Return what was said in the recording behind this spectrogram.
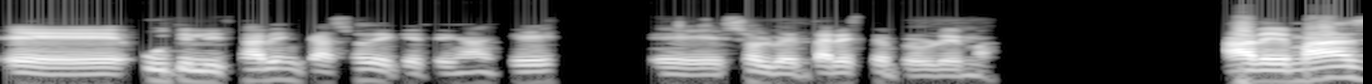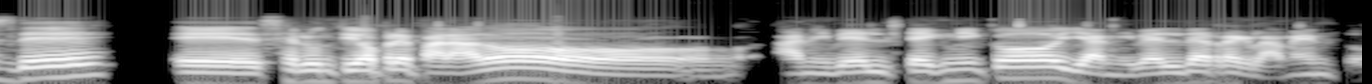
eh, utilizar en caso de que tenga que eh, solventar este problema. Además de eh, ser un tío preparado a nivel técnico y a nivel de reglamento.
